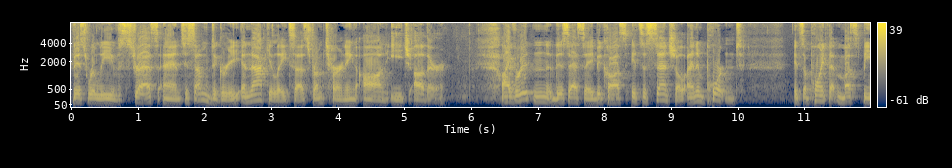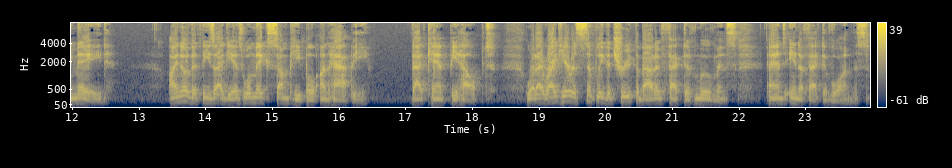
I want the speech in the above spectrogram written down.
This relieves stress and, to some degree, inoculates us from turning on each other. I've written this essay because it's essential and important. It's a point that must be made. I know that these ideas will make some people unhappy. That can't be helped. What I write here is simply the truth about effective movements and ineffective ones.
